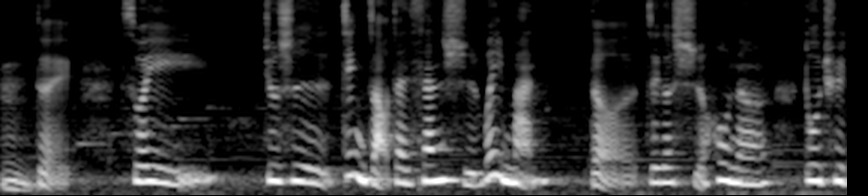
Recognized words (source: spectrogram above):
嗯，对，所以就是尽早在三十未满的这个时候呢，多去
